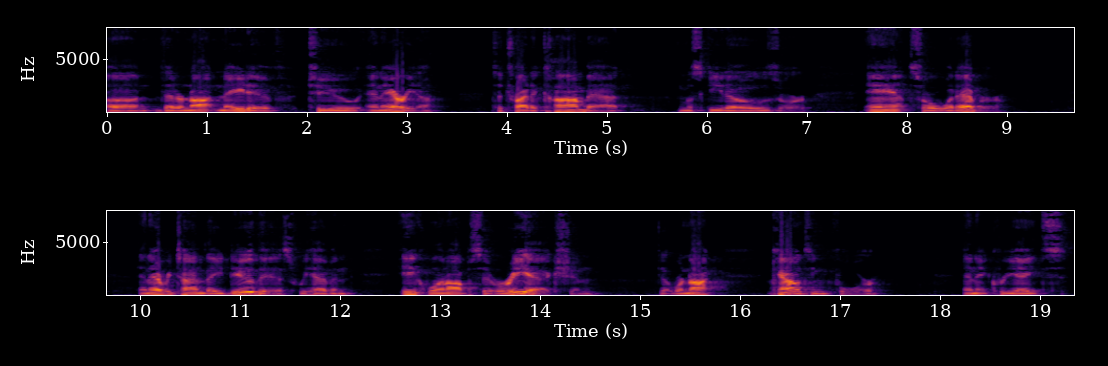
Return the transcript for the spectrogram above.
uh, that are not native to an area to try to combat mosquitoes or ants or whatever. And every time they do this, we have an equal and opposite reaction that we're not counting for, and it creates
